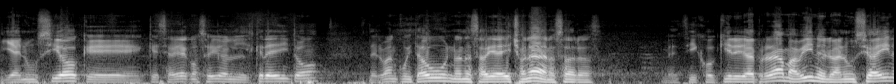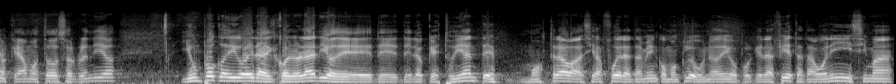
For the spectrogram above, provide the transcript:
y anunció que, que se había conseguido el crédito del Banco Itaú, no nos había dicho nada a nosotros. Me dijo, quiero ir al programa, vino y lo anunció ahí, nos quedamos todos sorprendidos. Y un poco, digo, era el colorario de, de- lo que estudiantes mostraba hacia afuera también como club, ¿no? Digo, porque la fiesta está buenísima,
